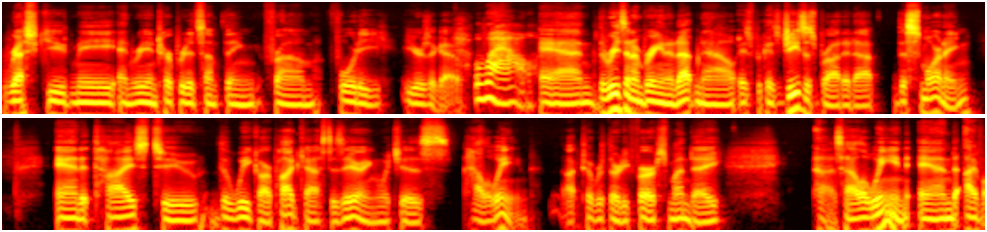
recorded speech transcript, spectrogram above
rescued me and reinterpreted something from 40 years ago. Wow. And the reason I'm bringing it up now is because Jesus brought it up this morning, and it ties to the week our podcast is airing, which is Halloween, October 31st, Monday uh, is Halloween. And I've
